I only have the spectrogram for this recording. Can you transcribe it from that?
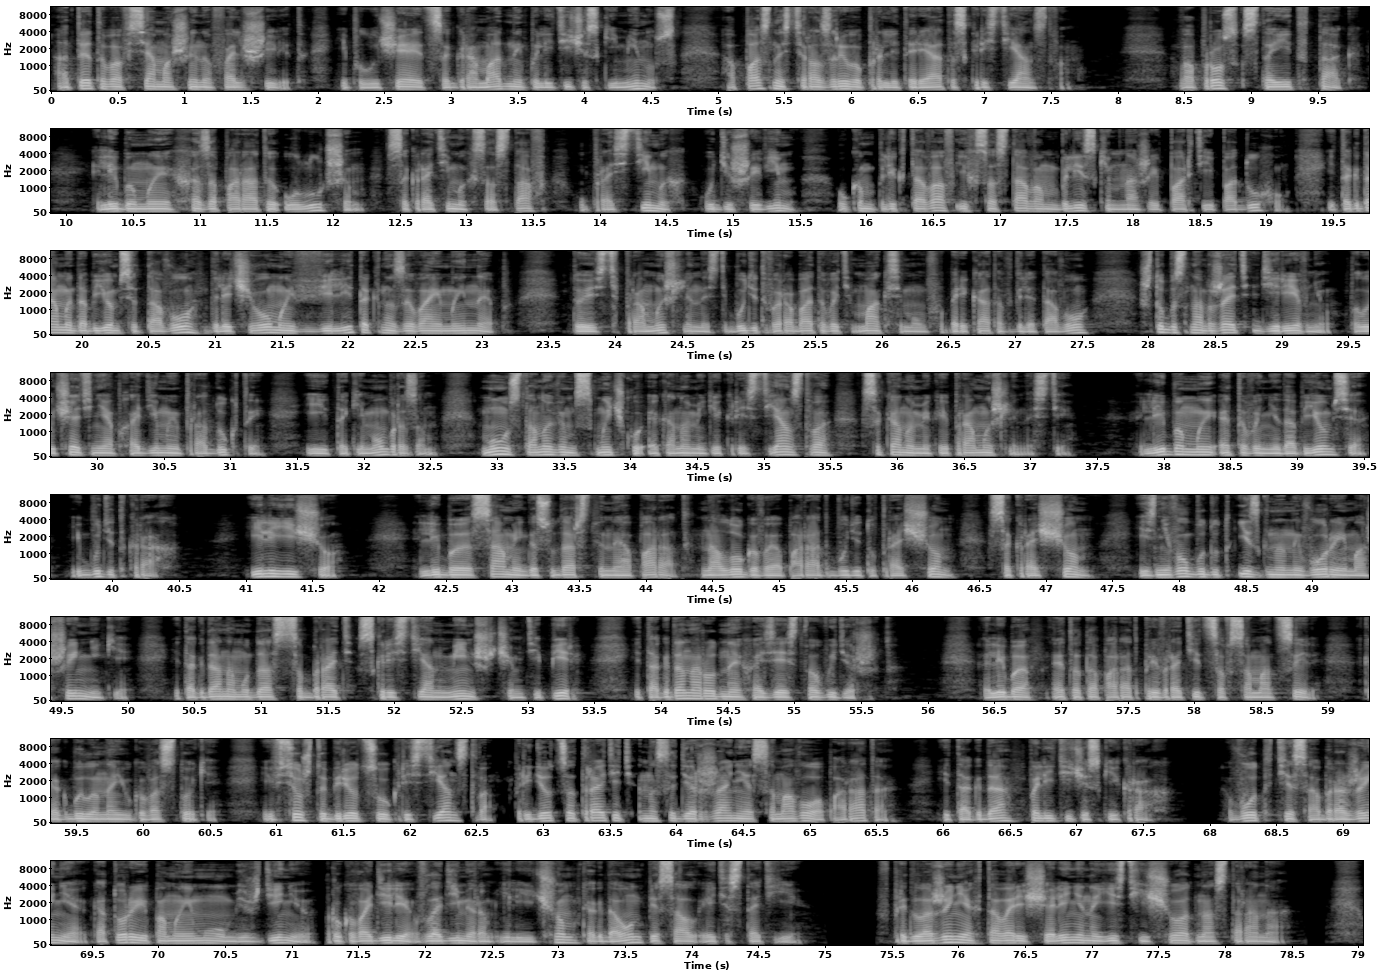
От этого вся машина фальшивит, и получается громадный политический минус, опасность разрыва пролетариата с крестьянством. Вопрос стоит так: либо мы хозаппараты улучшим, сократим их состав, упростим их, удешевим, укомплектовав их составом близким нашей партии по духу, и тогда мы добьёмся того, для чего мы ввели так называемый НЭП. То есть промышленность будет вырабатывать максимум фабрикатов для того, чтобы снабжать деревню, получать необходимые продукты, и таким образом мы установим смычку экономики крестьянства с экономикой промышленности. Либо мы этого не добьёмся, и будет крах. Или ещё либо самый государственный аппарат, налоговый аппарат будет упрощён, сокращён, из него будут изгнаны воры и мошенники, и тогда нам удастся брать с крестьян меньше, чем теперь, и тогда народное хозяйство выдержит. Либо этот аппарат превратится в самоцель, как было на юго-востоке, и всё, что берётся у крестьянства, придётся тратить на содержание самого аппарата, и тогда политический крах. Вот те соображения, которые, по моему убеждению, руководили Владимиром Ильичем, когда он писал эти статьи. В предложениях товарища Ленина есть ещё одна сторона.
